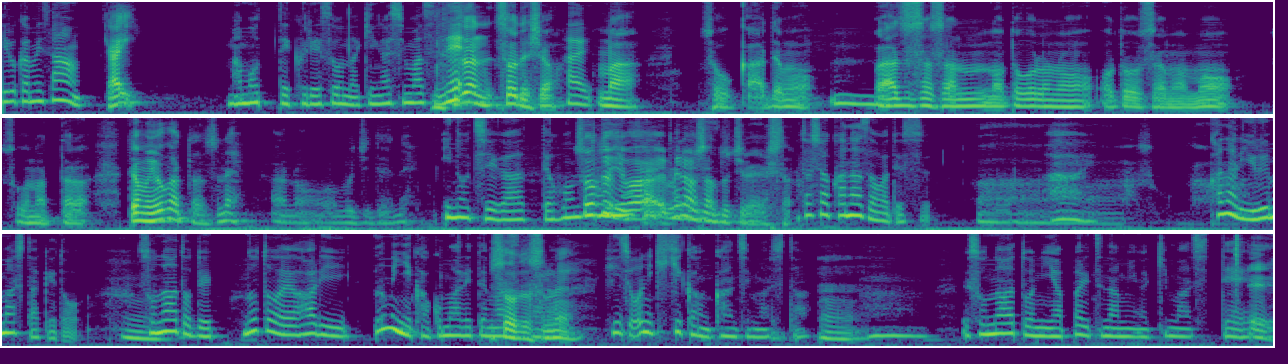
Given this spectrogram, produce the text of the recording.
広上さんはい。守ってくれそうな気がしますね。そうでしょ、はい。まあそうか。でもうん。あずささんのところのお父様もそうなったらでもよかったですね。あの無事でね。命があって本その時当に良かったです。は皆さんどちらいらした？の私は金沢です。あはい。か。なり揺れましたけど、ーうん。その後で能登はやはり海に囲まれてますからね。非常に危機感感じました、うん。うんでその後にやっぱり津波が来まして、ええ。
